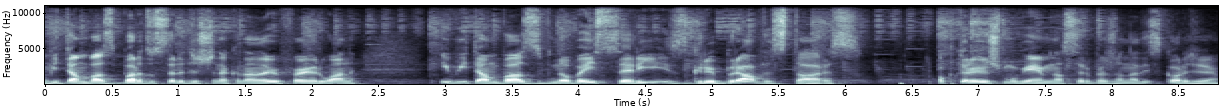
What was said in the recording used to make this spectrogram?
witam was bardzo serdecznie na kanale Fire One i witam was w nowej serii z gry Brawl Stars, o której już mówiłem na serwerze na Discordzie.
